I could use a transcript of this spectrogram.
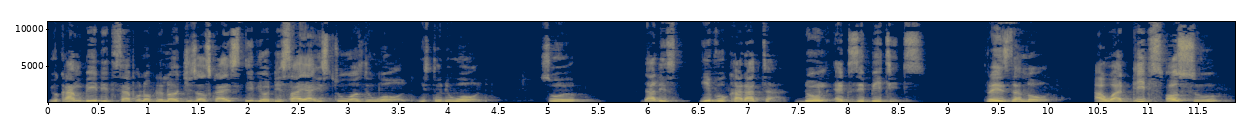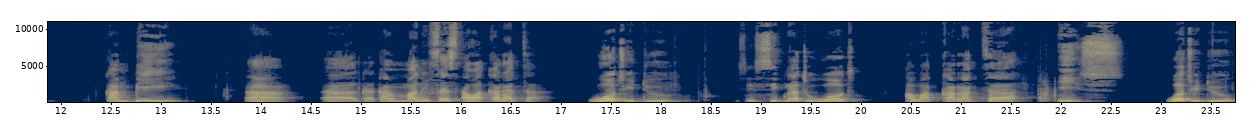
You can't be the disciple of the Lord Jesus Christ if your desire is towards the world, is to the world. So that is evil character. Don't exhibit it. Praise the Lord. Our deeds also can be, uh, uh, can manifest our character. What we do is a signal to what our character is. What we do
